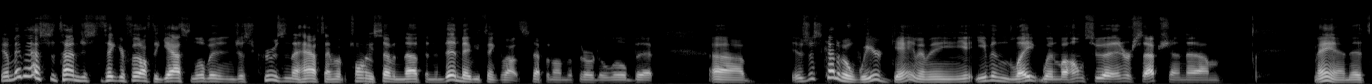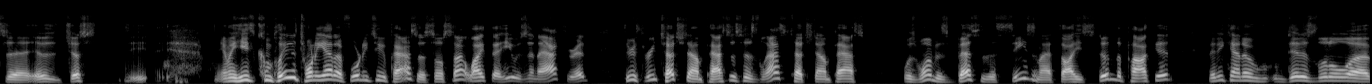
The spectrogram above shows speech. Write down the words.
you know, maybe that's the time just to take your foot off the gas a little bit and just cruise in the halftime up 27 nothing, and then maybe think about stepping on the throat a little bit. Uh, it was just kind of a weird game. I mean, even late when Mahomes threw that interception, um, man, it's uh, it was just I mean, he's completed 20 out of 42 passes, so it's not like that he was inaccurate. Threw three touchdown passes. His last touchdown pass was one of his best of the season. I thought he stood in the pocket, then he kind of did his little uh,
